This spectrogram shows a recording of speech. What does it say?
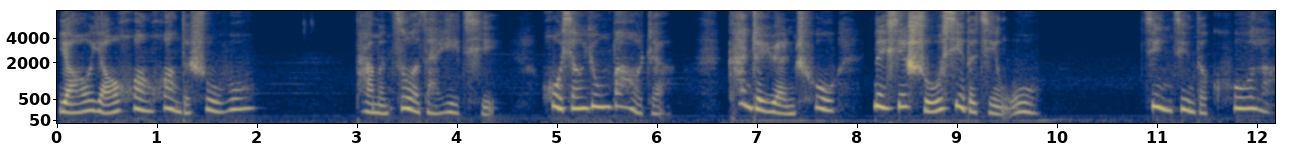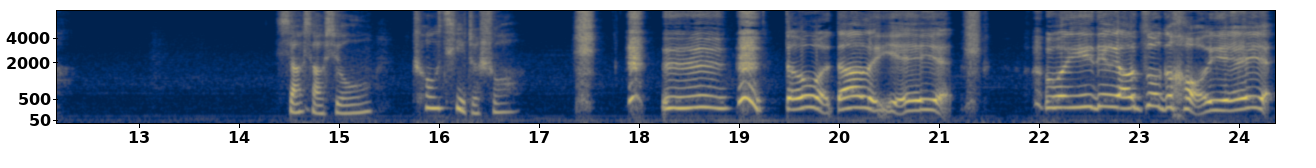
摇摇晃晃的树屋。他们坐在一起，互相拥抱着，看着远处那些熟悉的景物，静静的哭了。小小熊抽泣着说：“ 嗯，等我当了爷爷，我一定要做个好爷爷，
